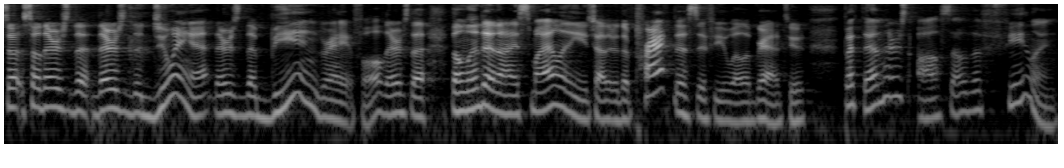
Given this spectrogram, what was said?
So, so there's, the, there's the doing it, there's the being grateful, there's the, the Linda and I smiling at each other, the practice, if you will, of gratitude. But then there's also the feeling.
